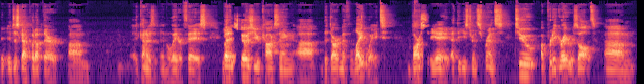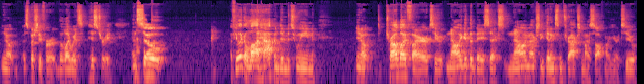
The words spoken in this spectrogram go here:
it, just got put up there, um, it kind of is in a later phase, but it shows you coxing uh, the Dartmouth lightweight varsity A at the Eastern Sprints to a pretty great result. Um, you know, especially for the lightweights history, and so I feel like a lot happened in between you know, trial by fire to now I get the basics. Now I'm actually getting some traction my sophomore year too.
